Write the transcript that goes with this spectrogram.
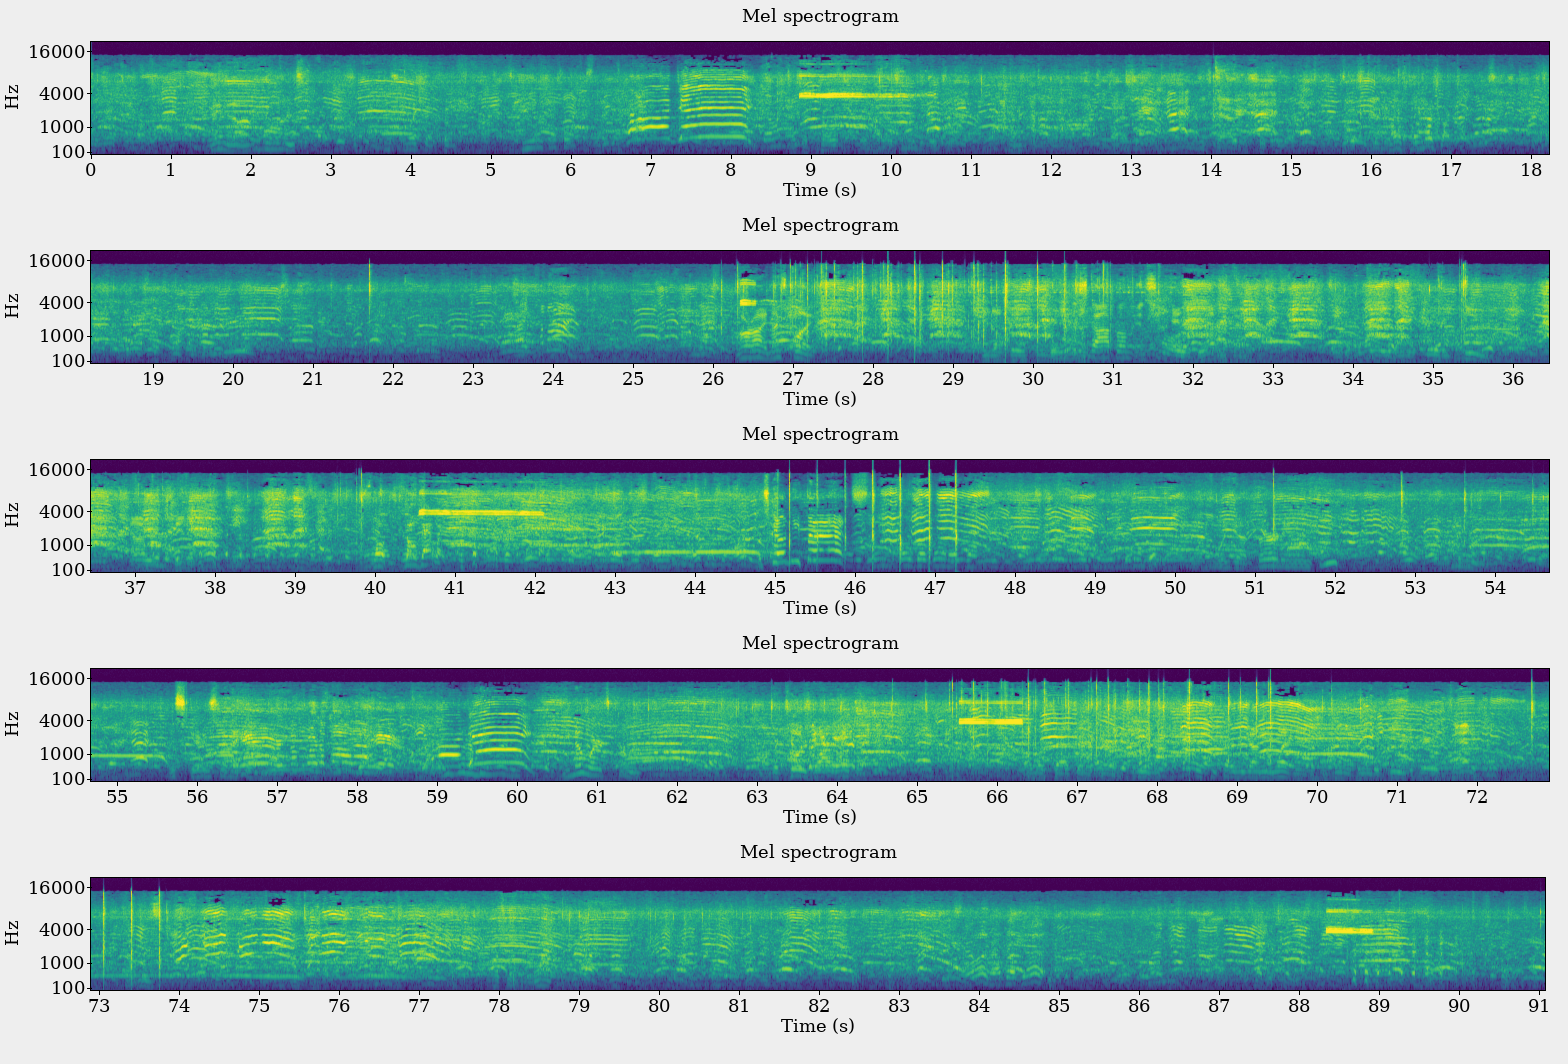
Hey now, it'd be nice. I like that coach. Do you like that coach? Come on, Dave! As a coach, we're not as an individual. But as a man and his dad was super coach and I want to play nose guard. All right, come on. All right, nice play. And off goes We need to stop him and score. Caleb Robinson. And on the play, number forty-two, Kyron Bennett. Go, go that way. Let's go defense. Third and 20. 21. This scares the heck out of me. The ball out here. You gotta be ready. You know where it's coming. Number two is wide open. Almost pass interference. Yeah, just because you got in the way. Intended for number two, DeParis Patterson. That was. about that? Might be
